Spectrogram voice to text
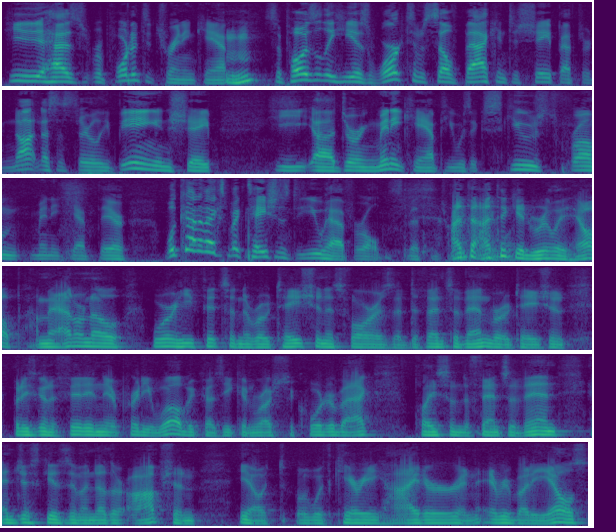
he has reported to training camp. Mm-hmm. Supposedly, he has worked himself back into shape after not necessarily being in shape. He uh, during minicamp, he was excused from minicamp there. What kind of expectations do you have for Aldon Smith? I, th- I think 2021? it'd really help. I mean, I don't know where he fits in the rotation as far as the defensive end rotation, but he's going to fit in there pretty well because he can rush the quarterback, play some defensive end, and just gives him another option, you know, t- with Kerry Hyder and everybody else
